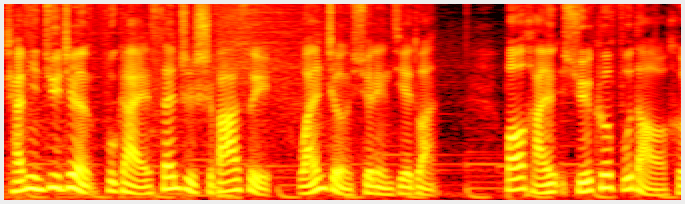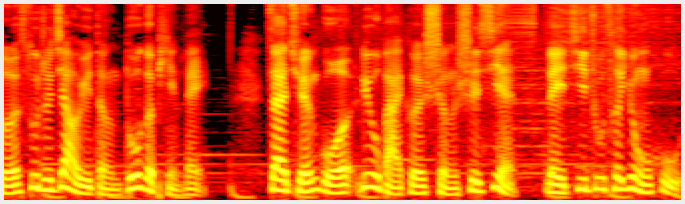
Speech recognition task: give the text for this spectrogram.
产品矩阵覆盖三至十八岁完整学龄阶段。包含学科辅导和素质教育等多个品类，在全国六百个省市县累计注册用户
